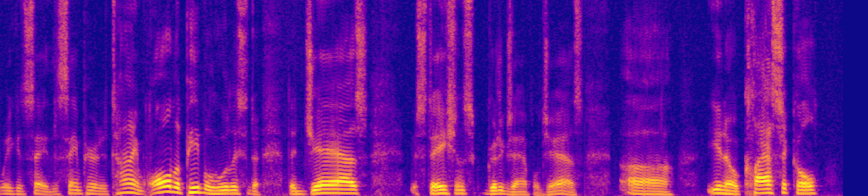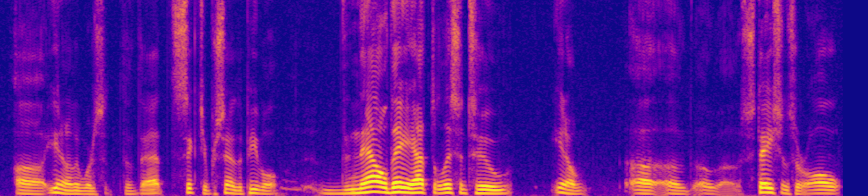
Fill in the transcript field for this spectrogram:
we could say, the same period of time. All the people who listen to the jazz stations, good example, jazz, uh, you know, classical, uh, you know, in other words, that 60% of the people, now they have to listen to, you know, uh, uh, uh stations are all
